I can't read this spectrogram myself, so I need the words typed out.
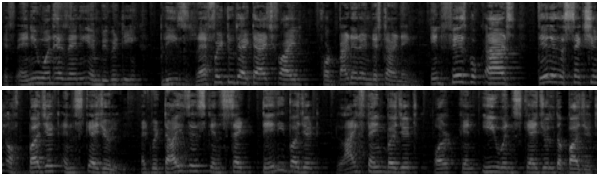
If anyone has any ambiguity, please refer to the attached file for better understanding. In Facebook ads, there is a section of budget and schedule. Advertisers can set daily budget, lifetime budget, or can even schedule the budget.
